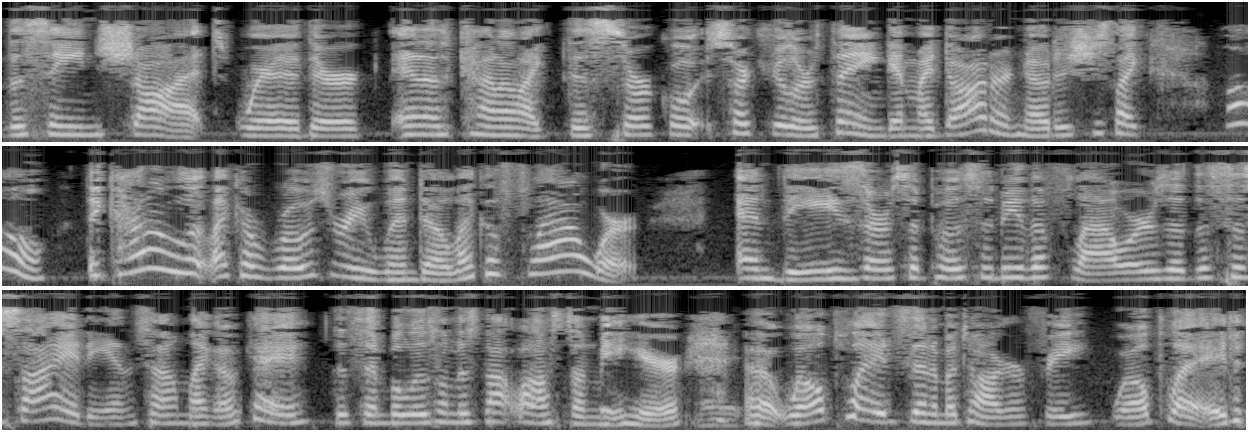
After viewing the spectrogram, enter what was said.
the scene shot where they're in a kind of like this circle circular thing, and my daughter noticed. She's like, "Oh, they kind of look like a rosary window, like a flower." And these are supposed to be the flowers of the society, and so I'm like, okay, the symbolism is not lost on me here. Right. Uh, well played, cinematography. Well played.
